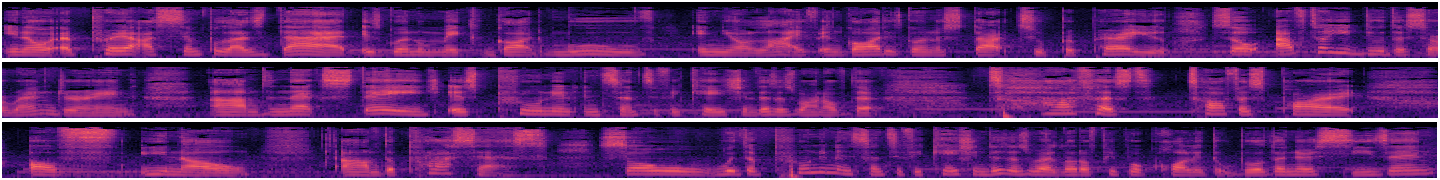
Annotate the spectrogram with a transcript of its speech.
You know, a prayer as simple as that is going to make God move in your life and God is going to start to prepare you. So after you do the surrendering, um, the next stage is pruning and sanctification. This is one of the toughest, toughest part of, you know, um, the process. So, with the pruning and sanctification, this is where a lot of people call it the wilderness season.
